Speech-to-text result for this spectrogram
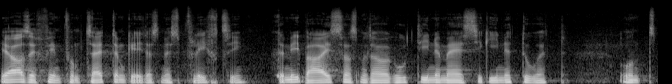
Ja, also ich finde vom ZMG, das müsste Pflicht sein. Damit weiss, was man da routinemässig rein tut. Und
